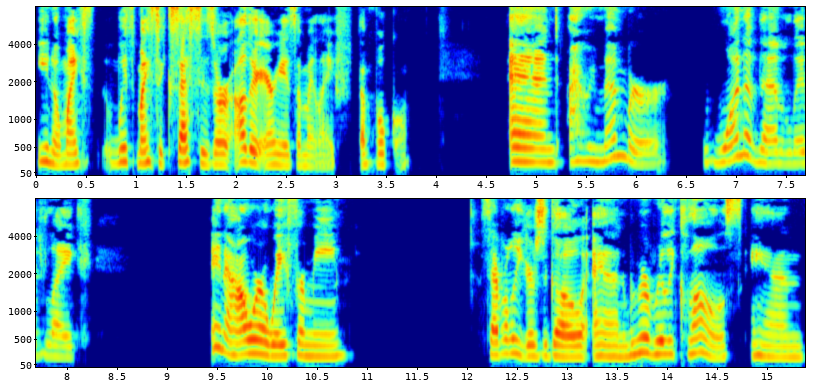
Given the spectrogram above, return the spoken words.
you know my with my successes or other areas of my life tampoco. And i remember one of them lived like an hour away from me several years ago and we were really close and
